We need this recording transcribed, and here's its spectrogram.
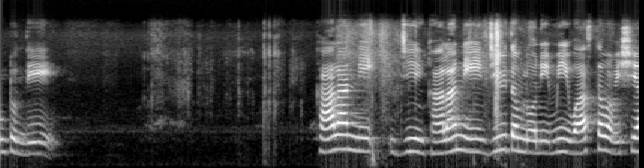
ఉంటుంది. కాలాన్ని జీ కాలాన్ని జీవితంలోని మీ వాస్తవ విషయ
